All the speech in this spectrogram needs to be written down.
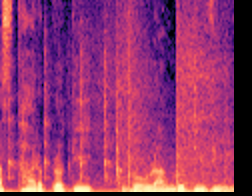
আস্থার প্রতীক গৌরাঙ্গ টিভি।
